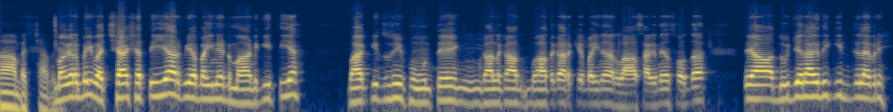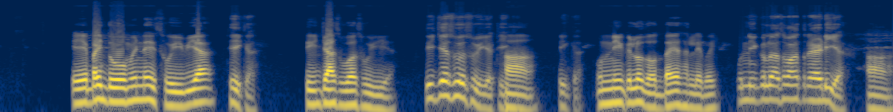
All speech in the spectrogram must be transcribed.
ਹਾਂ ਬੱਚਾ ਬਈ। ਮਗਰ ਬਈ ਬੱਚਾ 36000 ਰੁਪਿਆ ਬਾਈ ਨੇ ਡਿਮਾਂਡ ਕੀਤੀ ਆ। ਬਾਕੀ ਤੁਸੀਂ ਫੋਨ ਤੇ ਗੱਲ ਬਾਤ ਕਰਕੇ ਬਾਈ ਨਾਲ ਲਾ ਸਕਦੇ ਆ ਸੌਦਾ। ਤੇ ਆ ਦੂਜੇ ਨਗ ਦੀ ਕੀ ਡਿਲੀਵਰੀ ਇਹ ਬਈ 2 ਮਹੀਨੇ ਦੀ ਸੂਈ ਵੀ ਆ। ਠੀਕ ਆ। ਤੀਜਾ ਸੂਆ ਸੂਈ ਆ। ਤੀਜੇ ਸੂਏ ਸੂਈ ਆ ਠੀਕ ਹਾਂ। ਠੀਕ ਆ। 19 ਕਿਲੋ ਦੁੱਧ ਆ ਇਹ ਥੱਲੇ ਬਈ। 19 ਕਿਲੋ ਇਸ ਵਕਤ ਰੈਡੀ ਆ। ਹਾਂ।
